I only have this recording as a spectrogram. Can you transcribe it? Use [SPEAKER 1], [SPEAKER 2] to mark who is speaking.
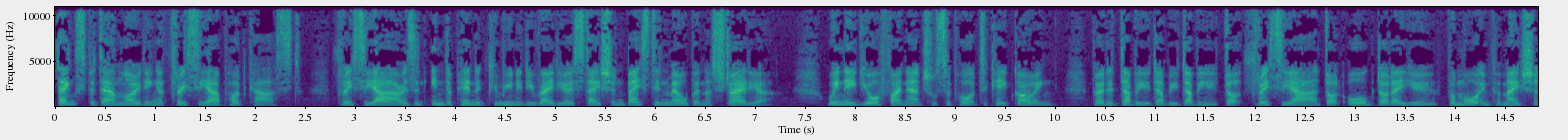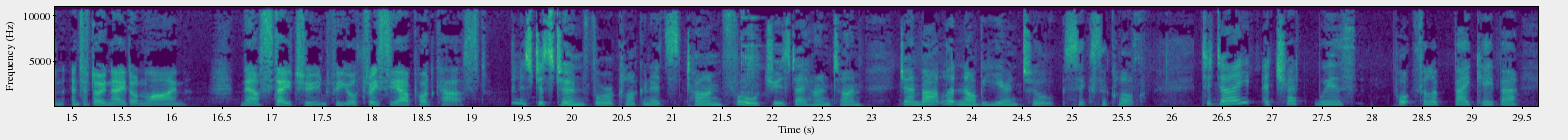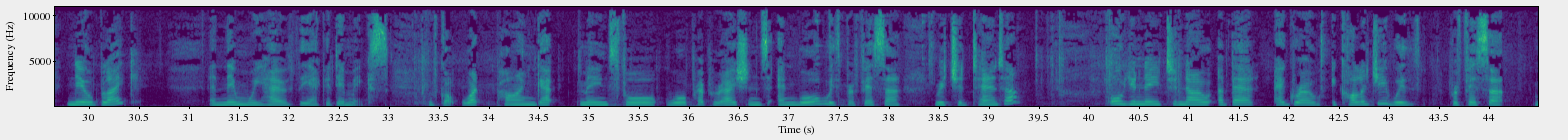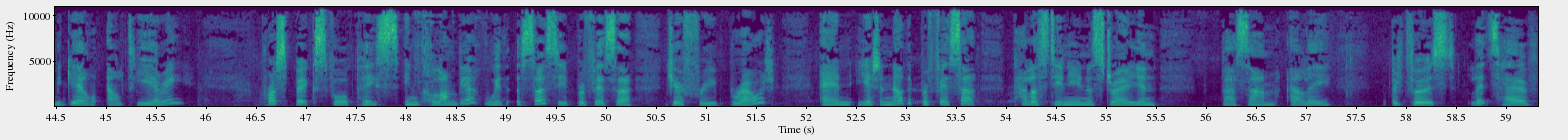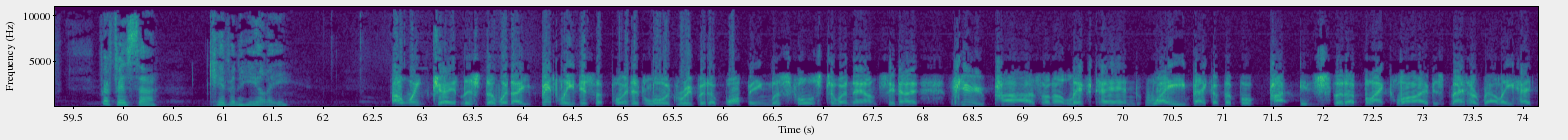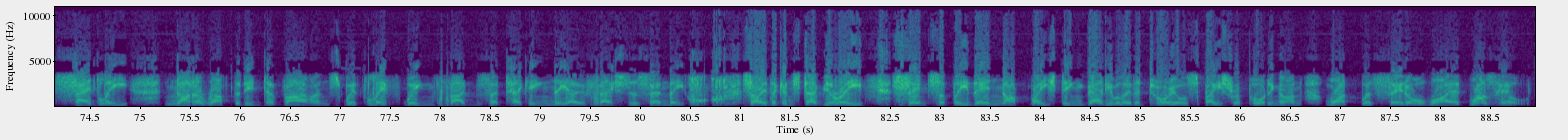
[SPEAKER 1] Thanks for downloading a 3CR podcast. 3CR is an independent community radio station based in Melbourne, Australia. We need your financial support to keep going. Go to www.3cr.org.au for more information and to donate online. Now stay tuned for your 3CR podcast.
[SPEAKER 2] And it's just turned four o'clock and it's time for Tuesday home time. Joan Bartlett and I'll be here until six o'clock. Today, a chat with Port Phillip Baykeeper Neil Blake, and then we have the academics. We've got what Pine Gap means for war preparations and war with Professor Richard Tanter. All you need to know about agroecology with Professor Miguel Altieri. Prospects for Peace in Colombia with Associate Professor Jeffrey Browett. And yet another professor, Palestinian Australian Bassam Ali. But first, let's have Professor Kevin Healy.
[SPEAKER 3] A week, Jane listener, when a bitterly disappointed Lord Rupert of Wapping was forced to announce in a few pars on a left hand, way back of the book page, that a Black Lives Matter rally had sadly not erupted into violence with left wing thugs attacking neo fascists and the, sorry, the constabulary sensibly they're not wasting valuable editorial space reporting on what was said or why it was held.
